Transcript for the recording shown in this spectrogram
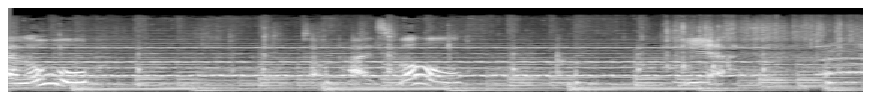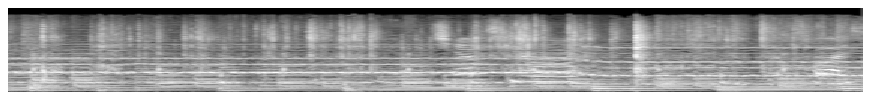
Yellow. Surprise gold. Yes. Chance here. Surprise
